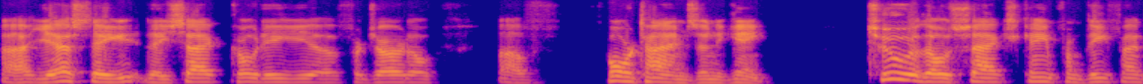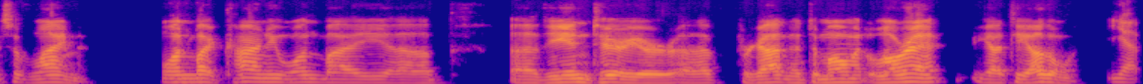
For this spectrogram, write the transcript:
Uh, yes, they they sacked Cody uh, Fajardo uh, four times in the game. Two of those sacks came from defensive linemen, one by Carney, one by uh, uh, the interior. Uh, forgotten at the moment. Laurent got the other one. Yep.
